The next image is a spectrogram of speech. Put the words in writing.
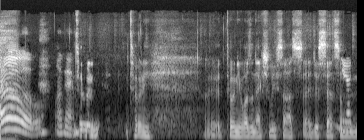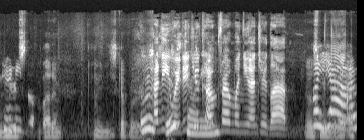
Oh, okay. Tony. Tony. Uh, Tony wasn't actually sus. I just said some Yeah, weird stuff about him. And he just got. Ooh, Honey, where excuse did you come from when you entered lab? Oh me, yeah, I- I I, was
